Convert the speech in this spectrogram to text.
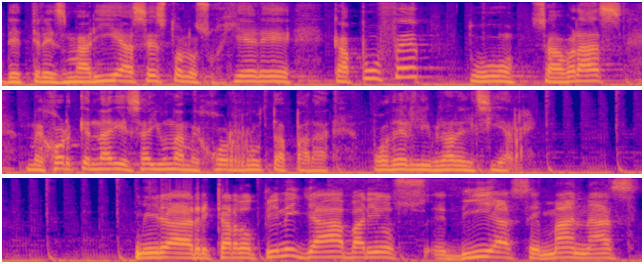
de Tres Marías. Esto lo sugiere Capufe. Tú sabrás mejor que nadie si hay una mejor ruta para poder librar el cierre. Mira, Ricardo, tiene ya varios eh, días, semanas,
